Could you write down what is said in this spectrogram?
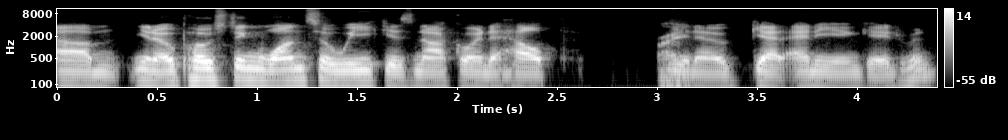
Um, you know, posting once a week is not going to help. Right. You know, get any engagement.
